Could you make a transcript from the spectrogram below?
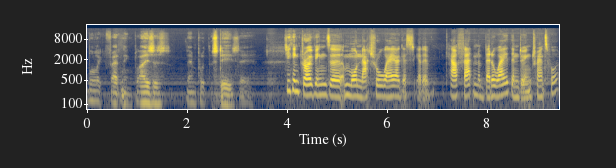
bullock fattening places, then put the steers there. Do you think droving's a more natural way, I guess, to get a cow fat in a better way than doing transport?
